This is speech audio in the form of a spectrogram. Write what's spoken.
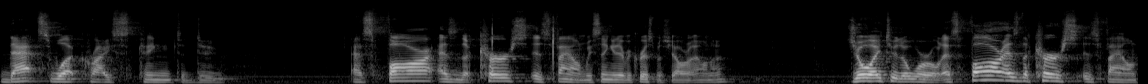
That's what Christ came to do. As far as the curse is found, we sing it every Christmas, y'all don't know. Joy to the world. As far as the curse is found,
